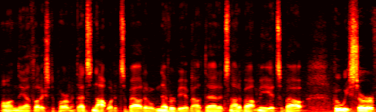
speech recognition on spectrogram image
on the athletics department. That's not what it's about. It'll never be about that. It's not about me. It's about who we serve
